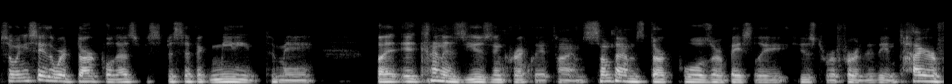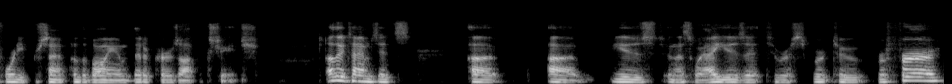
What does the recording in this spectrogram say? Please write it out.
so when you say the word dark pool, that's specific meaning to me, but it kind of is used incorrectly at times. Sometimes dark pools are basically used to refer to the entire 40% of the volume that occurs off exchange. Other times it's uh, uh, used, and that's the way I use it, to, refer to refer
